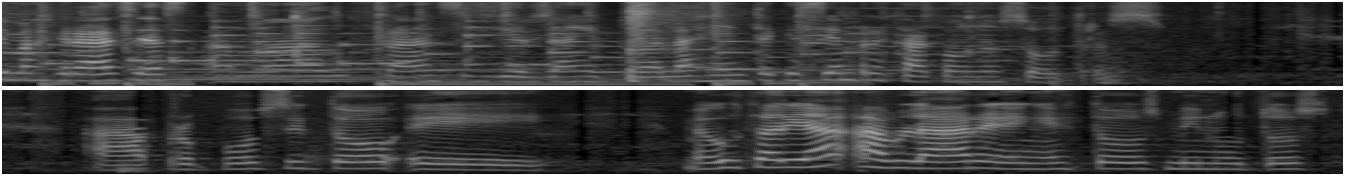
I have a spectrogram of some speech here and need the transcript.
Muchísimas gracias, Amado, Francis, Yerjan y toda la gente que siempre está con nosotros. A propósito, eh, me gustaría hablar en estos minutos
